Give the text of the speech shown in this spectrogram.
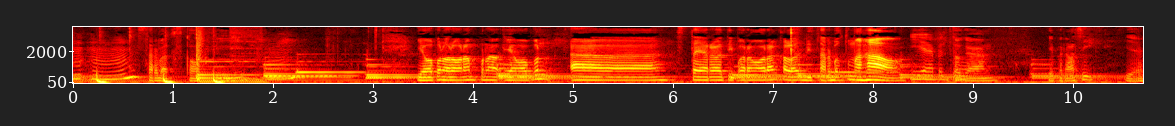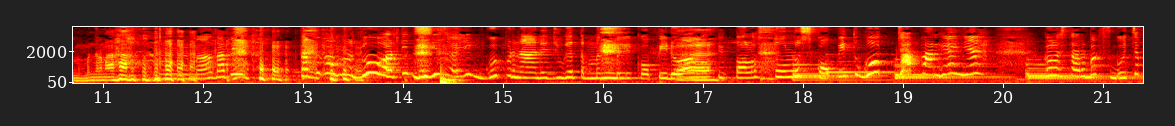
Mm-mm. Starbucks Coffee. Mm. Ya walaupun orang-orang pernah, ya walaupun eh, stereotip orang-orang kalau di Starbucks tuh mahal, iya gitu betul kan? Ya padahal sih, ya emang bener mahal. normal tapi tapi kalau menurut gue worth it sih soalnya gue pernah ada juga temen beli kopi doang kopi polos tulus kopi itu gocap harganya kalau Starbucks gocap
